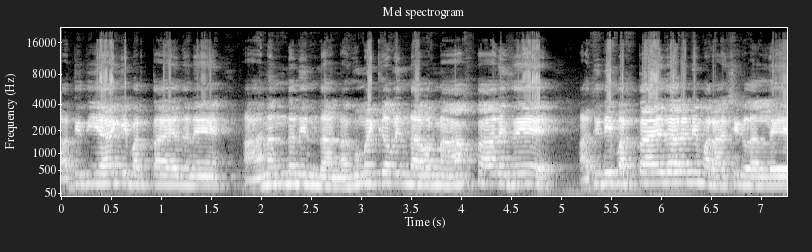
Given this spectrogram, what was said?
ಅತಿಥಿಯಾಗಿ ಬರ್ತಾ ಇದ್ದಾನೆ. ಆನಂದದಿಂದ, ನಗುಮೈಕವಿಂದ ಅವ್ರನ್ನ ಆಹ್ವಾನಿಸಿ, ಅತಿಥಿ ಬರ್ತಾ ಇದ್ದಾರೆ ನಿಮ್ಮ ರಾಶಿಗಳಲ್ಲಿ.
